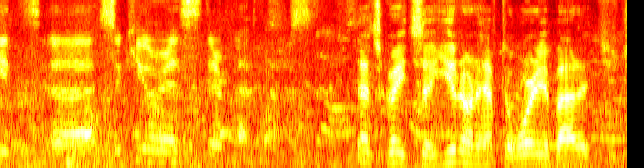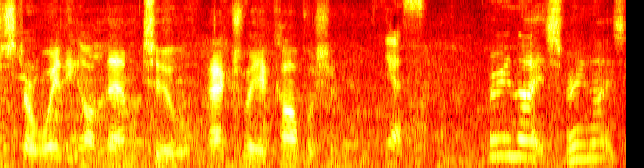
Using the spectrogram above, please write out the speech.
it uh, secure as their platforms. That's great. So you don't have to worry about it. You just are waiting on them to actually accomplish it. Yes. Very nice. Very nice.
